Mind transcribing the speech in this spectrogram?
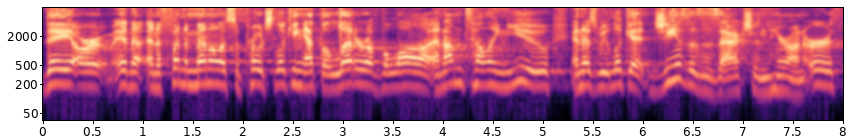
They are in a, in a, fundamentalist approach looking at the letter of the law. And I'm telling you, and as we look at Jesus' action here on earth,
